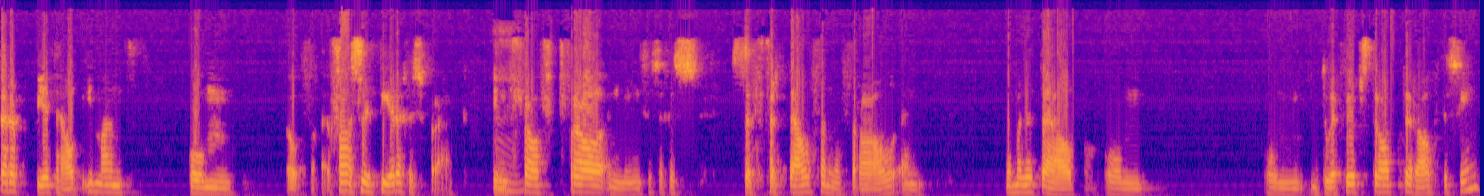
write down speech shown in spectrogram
terapeut help iemand om fasiliteer 'n gesprek en mm. vra vra in mense se se vertel van 'n verhaal en om hulle te help om om doodloopstraat te raak te sien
